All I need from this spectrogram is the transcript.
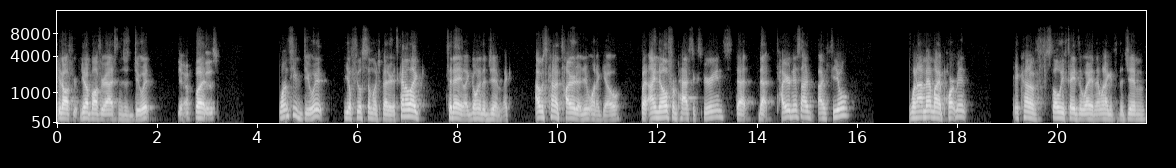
get off, your, get up off your ass and just do it. Yeah, But- once you do it, you'll feel so much better. It's kind of like today, like going to the gym. Like I was kind of tired, I didn't want to go, but I know from past experience that that tiredness I I feel when I'm at my apartment, it kind of slowly fades away, and then when I get to the gym,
